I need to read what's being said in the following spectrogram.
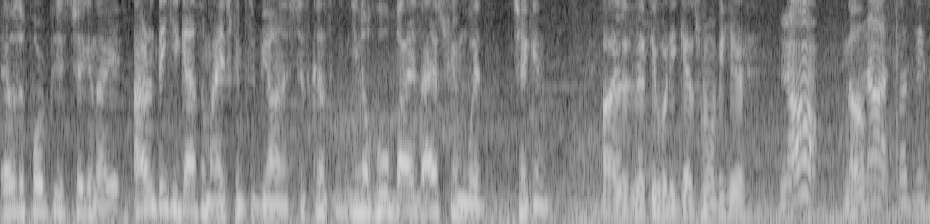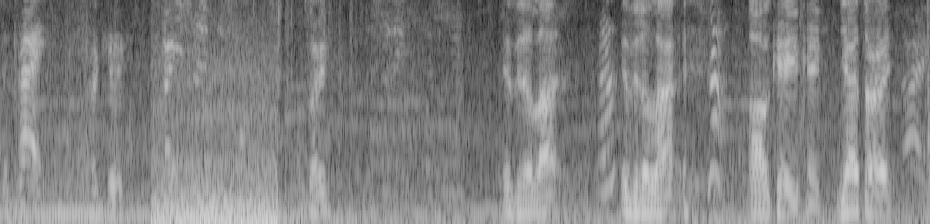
It was a four-piece chicken nugget. I don't think he got some ice cream to be honest. Just cause you know who buys ice cream with chicken. Alright, let's let's see what he gets from over here. No. No? No, it's supposed to be a surprise. Okay. Are you sure I'm sorry. Should I switch Is it a lot? Huh? Is it a lot? Oh, okay, okay. Yeah, it's alright. All right.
